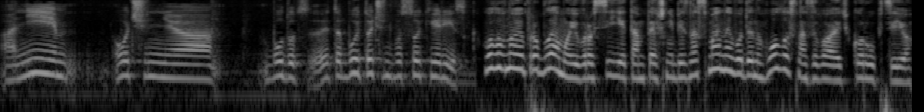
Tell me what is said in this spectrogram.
они очень а, будут, это будет очень высокий риск. Головною проблемою в Росії тамтешні бізнесмени в один голос називають корупцію.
